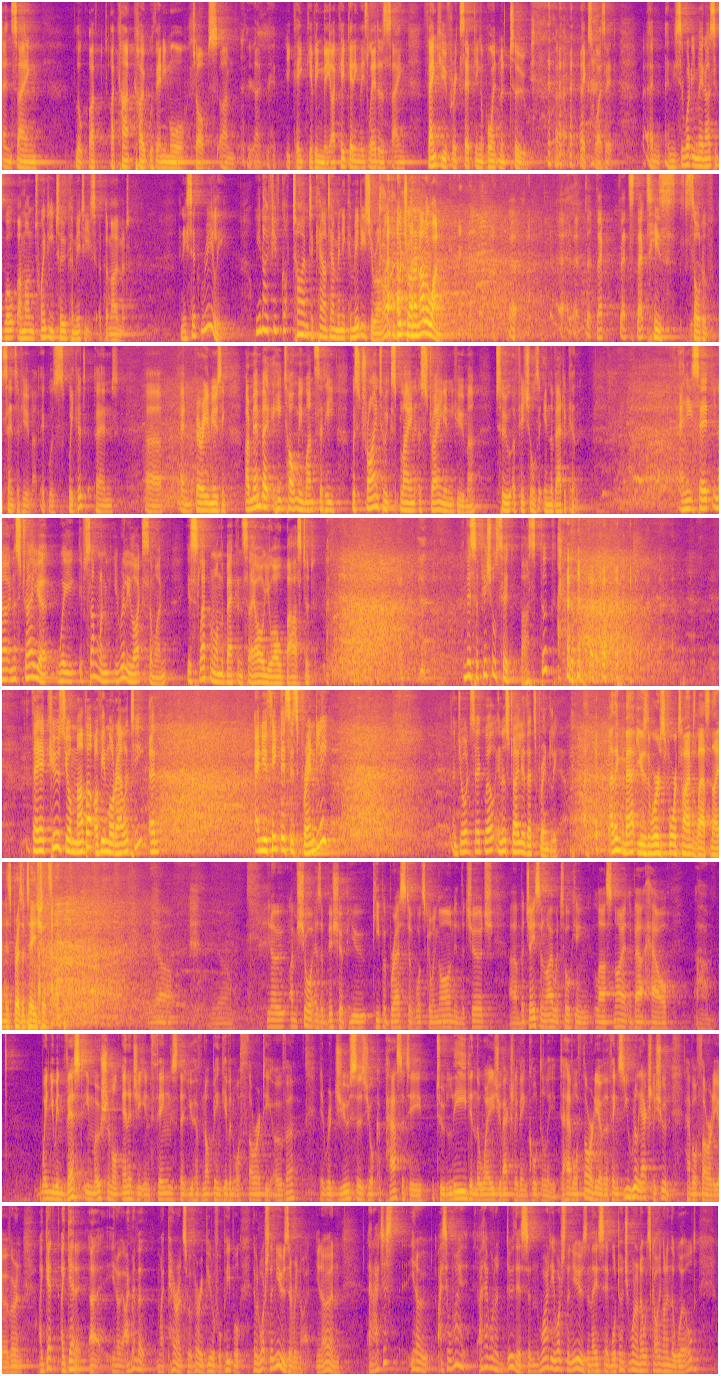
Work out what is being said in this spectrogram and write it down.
and saying, Look, I've, I can not cope with any more jobs. You, know, you keep giving me, I keep getting these letters saying, Thank you for accepting appointment two, uh, XYZ. And, and he said, What do you mean? I said, Well, I'm on 22 committees at the moment. And he said, Really? Well, you know, if you've got time to count how many committees you're on, I can put you on another one. Uh, uh, that, that, that's, that's his sort of sense of humour. It was wicked and, uh, and very amusing. I remember he told me once that he was trying to explain Australian humour to officials in the Vatican. and he said, you know, in Australia, we, if someone, you really like someone, you slap them on the back and say, oh, you old bastard. and this official said, bastard? they accuse your mother of immorality and, and you think this is friendly? And George said, Well, in Australia, that's friendly. I think Matt used the words four times last night in his presentations. yeah. Yeah. You know, I'm sure as a bishop, you keep abreast of what's going on in the church. Um, but Jason and I were talking last night about how um, when you invest emotional energy in things that you have not been given authority over, it reduces your capacity to lead in the ways you've actually been called to lead, to have authority over the things you really actually should have authority over. And I get, I get it. Uh, you know, I remember my parents, who were very beautiful people, they would watch the news every night, you know, and, and I just, you know, I said, why, I don't want to do this. And why do you watch the news? And they said, well, don't you want to know what's going on in the world?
